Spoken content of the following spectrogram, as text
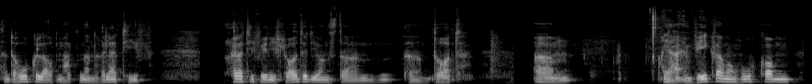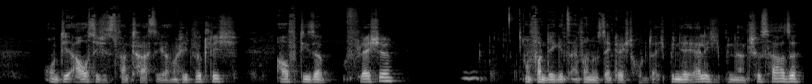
sind da hochgelaufen, hatten dann relativ, relativ wenig Leute, die uns dann äh, dort ähm, ja, im Weg waren beim Hochkommen. Und die Aussicht ist fantastisch. Also man steht wirklich auf dieser Fläche und von der geht es einfach nur senkrecht runter. Ich bin ja ehrlich, ich bin ein Schisshase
